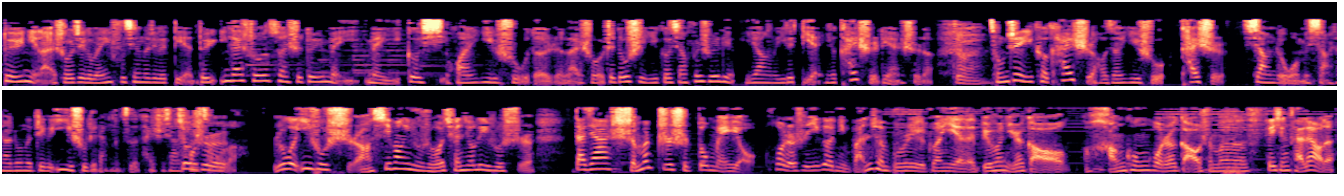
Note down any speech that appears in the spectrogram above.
对于你来说，这个文艺复兴的这个点，对，应该说算是对于每一每一个喜欢艺术的人来说，这都是一个像分水岭一样的一个点，一个开始点似的。对，从这一刻开始，好像艺术开始向着我们想象中的这个艺术这两个字开始向后走了。如果艺术史啊，西方艺术史和全球艺术史，大家什么知识都没有，或者是一个你完全不是这个专业的，比如说你是搞航空或者搞什么飞行材料的，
